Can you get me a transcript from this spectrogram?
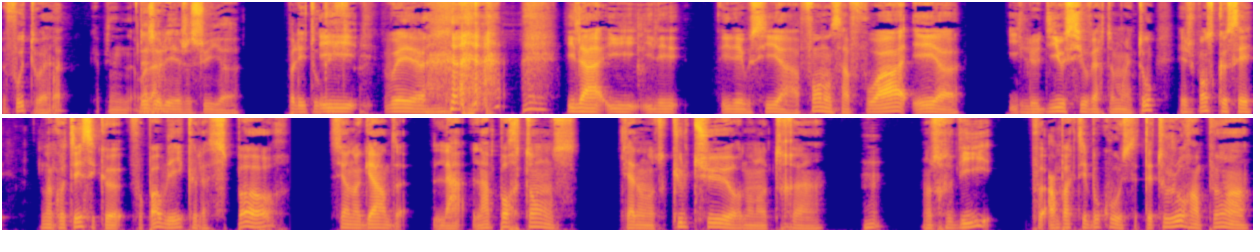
de foot, ouais. Ouais. Capitaine- voilà. Désolé, je suis euh, pas du tout. Il, ouais, euh, il a, il, il est, il est aussi à fond dans sa foi et euh, il le dit aussi ouvertement et tout. Et je pense que c'est d'un côté, c'est que faut pas oublier que le sport, si on regarde la l'importance qu'il y a dans notre culture, dans notre euh, Mhm. notre vie, peut impacter beaucoup. C'était toujours un peu un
